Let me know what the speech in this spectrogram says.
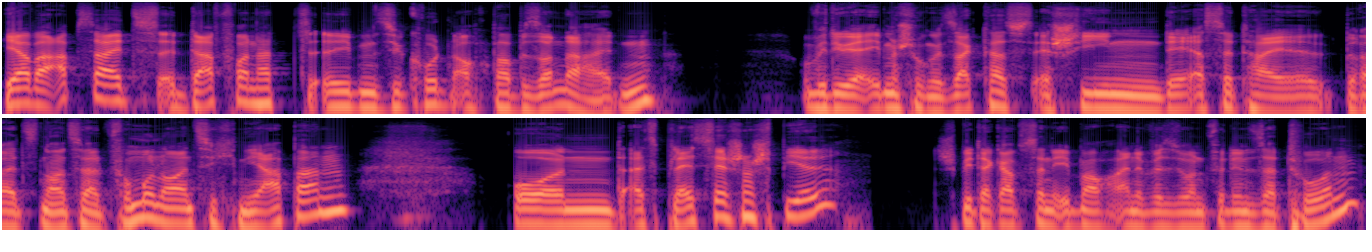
Ja, aber abseits davon hat eben Sekunden auch ein paar Besonderheiten. Und wie du ja eben schon gesagt hast, erschien der erste Teil bereits 1995 in Japan und als PlayStation-Spiel. Später gab es dann eben auch eine Version für den Saturn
